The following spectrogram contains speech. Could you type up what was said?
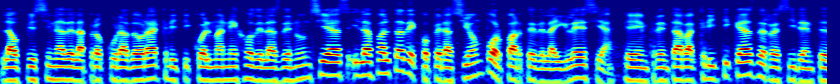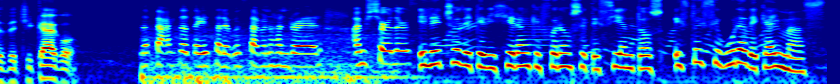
La oficina de la procuradora criticó el manejo de las denuncias y la falta de cooperación por parte de la iglesia, que enfrentaba críticas de residentes de Chicago. El hecho de que dijeran que fueron 700, estoy segura de que hay más.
